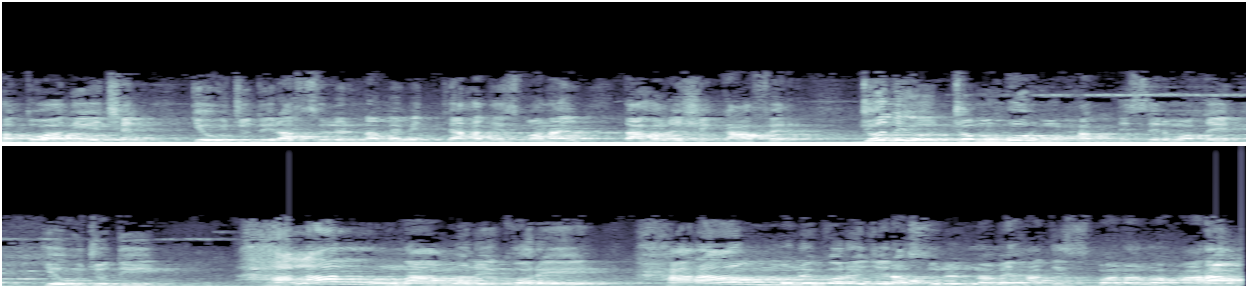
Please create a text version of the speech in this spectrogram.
ফতোয়া দিয়েছেন, কেউ যদি রাসুলের নামে মিথ্যা হাদিস বানায়, তাহলে সে কাফের। যদিও জমহুর মহাদ্দিসের মতে, কেউ যদি হালাল না মনে করে, হারাম মনে করে যে রাসুলের নামে হাদিস বানানো হারাম,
